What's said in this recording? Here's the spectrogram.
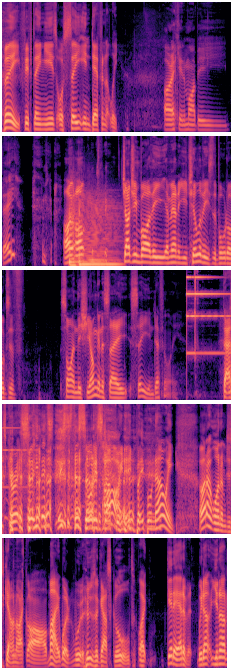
B fifteen years, or C indefinitely? I reckon it might be B. I, I, judging by the amount of utilities the Bulldogs have signed this year, I'm going to say C indefinitely. That's correct. See, this, this is the sort of stuff we need people knowing. I don't want them just going like, "Oh, mate, what, who's a Gus Gould?" Like, get out of it. We don't. You know,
